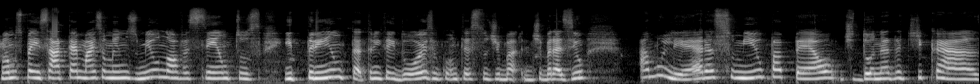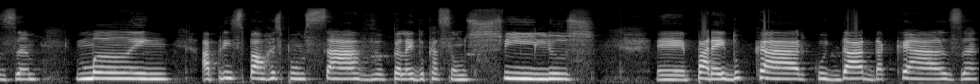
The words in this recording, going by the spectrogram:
vamos pensar até mais ou menos 1930, 32, no contexto de, de Brasil, a mulher assumiu o papel de dona de casa, mãe, a principal responsável pela educação dos filhos, é, para educar, cuidar da casa,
